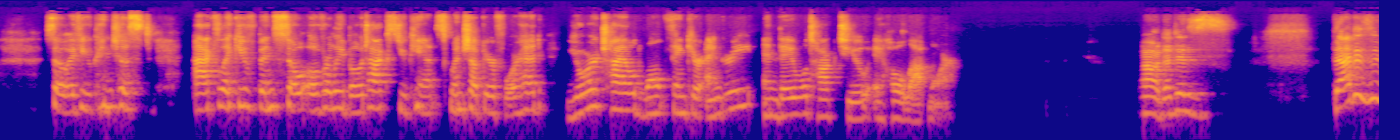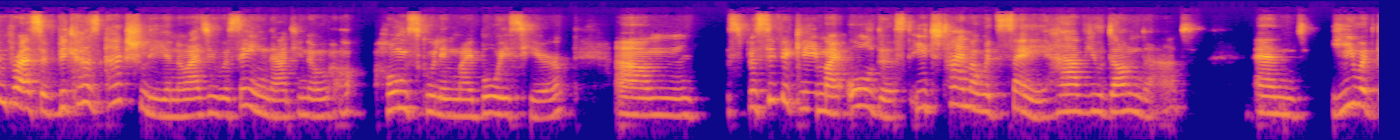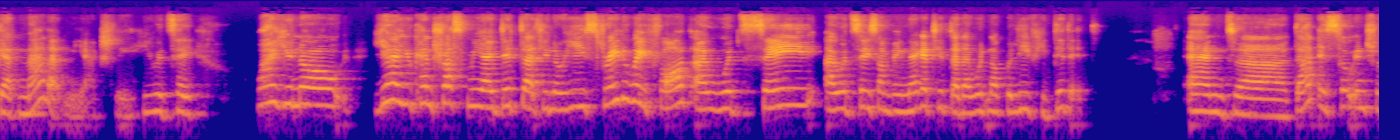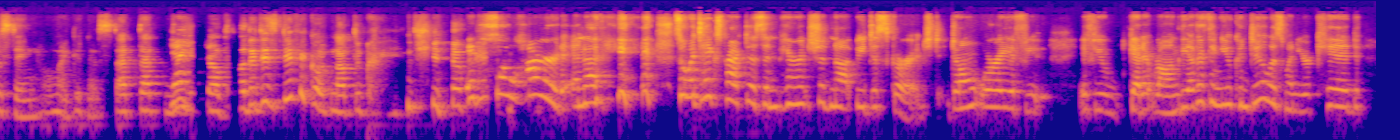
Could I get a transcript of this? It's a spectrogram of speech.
So if you can just act like you've been so overly Botoxed you can't squinch up your forehead, your child won't think you're angry and they will talk to you a whole lot more. Wow, that is that is impressive because actually, you know, as you were saying that, you know, homeschooling my boys here, um, specifically my oldest, each time I would say, Have you done that? And he would get mad at me, actually. He would say, Well, you know, yeah, you can trust me. I did that. You know, he straight away thought I would say, I would say something negative that I would not believe he did it and uh, that is so interesting. Oh my goodness. That that yeah. really helps. But it is difficult not to cringe you know? It's so hard. And i mean so it takes practice and parents should not be discouraged. Don't worry if you if you get it wrong. The other thing you can do is when your kid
